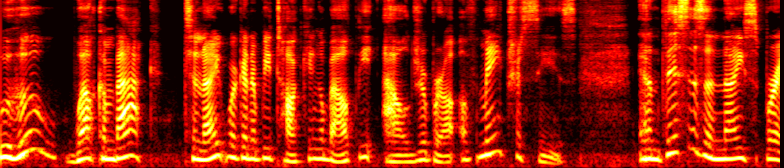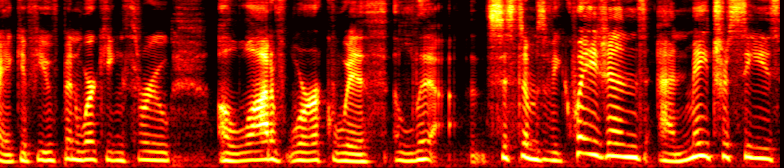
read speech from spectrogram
Woohoo! Welcome back. Tonight we're going to be talking about the algebra of matrices. And this is a nice break if you've been working through a lot of work with systems of equations and matrices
